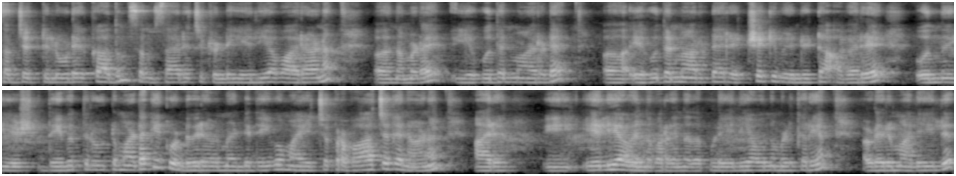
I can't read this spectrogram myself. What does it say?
സബ്ജക്റ്റിലൂടെയൊക്കെ അതും സംസാരിച്ചിട്ടുണ്ട്. ഏലിയാവ് ആരാണ്? നമ്മുടെ യഹൂദന്മാരുടെ യഹൂദന്മാരുടെ രക്ഷയ്ക്ക് വേണ്ടിയിട്ട് അവരെ ഒന്ന് ദൈവത്തിലോട്ട് മടക്കി കൊണ്ടുവരാൻ വേണ്ടി ദൈവം അയച്ച പ്രവാചകനാണ് ആര്? ഈ ഏലിയാവ് എന്ന് പറയുന്നത്. അപ്പോൾ ഏലിയാവ് നമ്മൾക്കറിയാം. അവിടെ ഒരു മലയിൽ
